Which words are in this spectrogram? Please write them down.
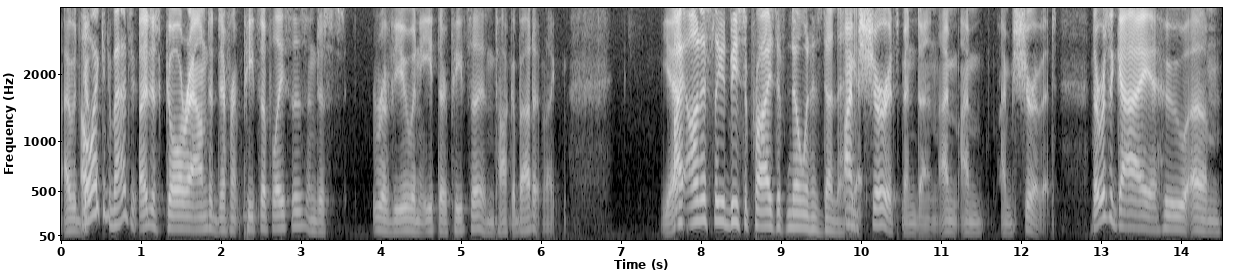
I would go, Oh, I can imagine. I just go around to different pizza places and just review and eat their pizza and talk about it. Like, yeah, I honestly would be surprised if no one has done that I'm yet. sure it's been done. I'm I'm I'm sure of it. There was a guy who um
